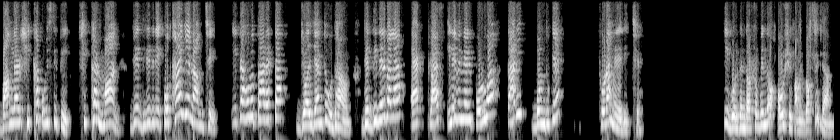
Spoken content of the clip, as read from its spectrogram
বাংলার শিক্ষা পরিস্থিতি, শিক্ষার মান যে ধীরে ধীরে কোথায় যে নামছে, এটা হলো তার একটা জলজান্ত উদাহরণ, যে দিনের বেলা এক ক্লাস ইলেভেনের পড়ুয়া তারই বন্ধুকে ছোড়া মেরে দিচ্ছে। কি বলবেন দর্শকবৃন্দ? অবশ্যই কমেন্ট বক্সে জানান।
